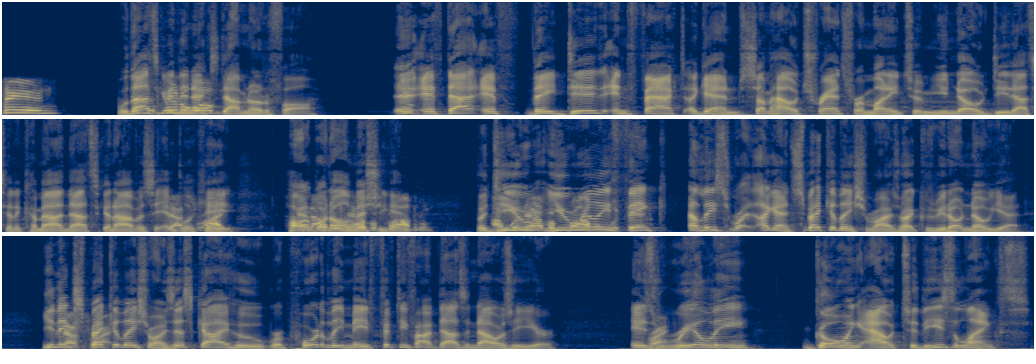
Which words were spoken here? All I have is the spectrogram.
then well, that's going to be the next of, domino to fall. If that, if they did, in fact, again, somehow transfer money to him, you know, D, that's going to come out, and that's going to obviously implicate right. Harbaugh and Michigan. But do you you really think, that. at least again, speculation wise, right? Because we don't know yet. You think That's speculation wise, this guy who reportedly made $55,000 a year is Right. really going out to these lengths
